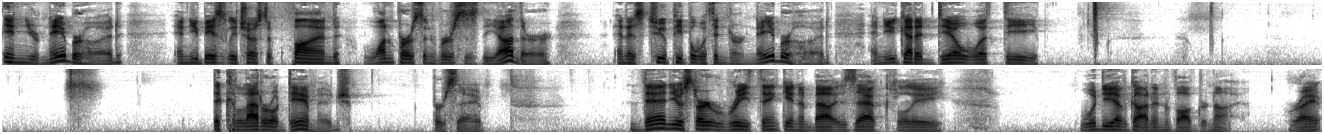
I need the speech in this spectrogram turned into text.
in your neighborhood, and you basically chose to fund one person versus the other, and it's two people within your neighborhood, and you got to deal with the the collateral damage per se, then you start rethinking about exactly would you have gotten involved or not, right?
